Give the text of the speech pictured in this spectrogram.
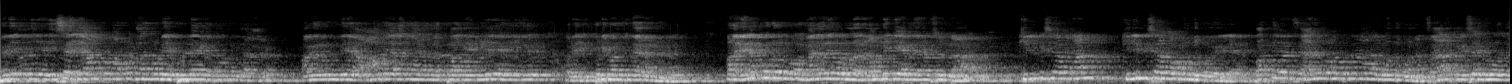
பெரிய பெரிய இசை ஞாபகமாக தன்னுடைய பிள்ளைகளை கொண்டிருந்தார்கள். அவர்களுடைய ஆடை அலங்காரங்களை பார்க்கங்களே எங்களுக்கு ஒரு இப்படி வந்துட்டாங்க ஆனால் எனக்கு ஒரு மனதில் ஒரு நம்பிக்கை என்னன்னு சொன்னால் கில்மிசாவை நான் கில்மிசாவை கொண்டு போகல பத்து வருஷம் அனுபவத்தை தான் நாங்கள் கொண்டு போனோம் சார் பைசாக்களோட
